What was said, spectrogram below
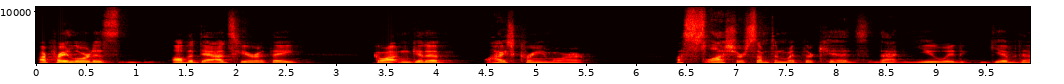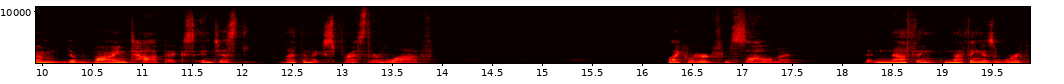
I pray, Lord, as all the dads here, they go out and get a ice cream or a slush or something with their kids, that you would give them divine topics and just let them express their love. Like we heard from Solomon that nothing, nothing is worth,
